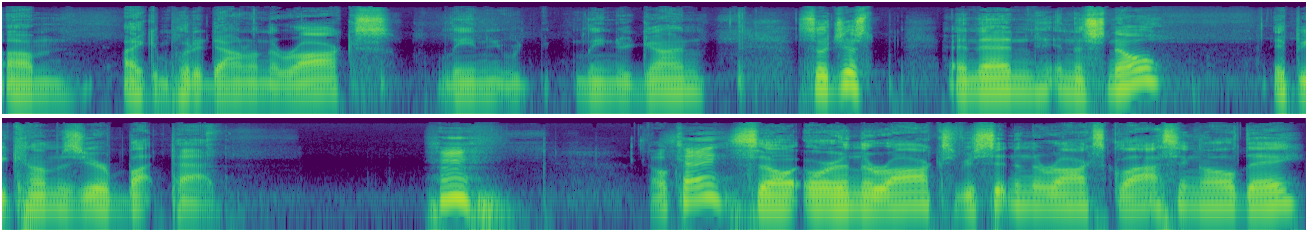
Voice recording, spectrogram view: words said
um, I can put it down on the rocks, lean lean your gun. So just and then in the snow, it becomes your butt pad. Hmm. Okay. So, or in the rocks, if you're sitting in the rocks glassing all day,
